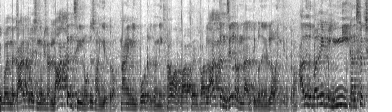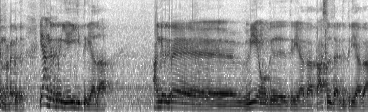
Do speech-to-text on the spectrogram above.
இப்போ இந்த corporation commission lock and seal notice வாங்கியிருக்கிறோம். நாங்கள் இன்னைக்கு போட்டிருக்கிறோம் நீங்கள் பார்த்தேன் லாக் அண்ட் சீல் ரெண்டாயிரத்தி பதினேழில் வாங்கியிருக்கிறோம். அதுக்கு பிறகு இப்போ இன்னைக்கு கன்ஸ்ட்ரக்ஷன் நடக்குது. ஏன் அங்கே இருக்கிற ஏஇ தெரியாதா? அங்கே இருக்கிற விஏஓக்கு தெரியாதா? தாசில்தாருக்கு தெரியாதா?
